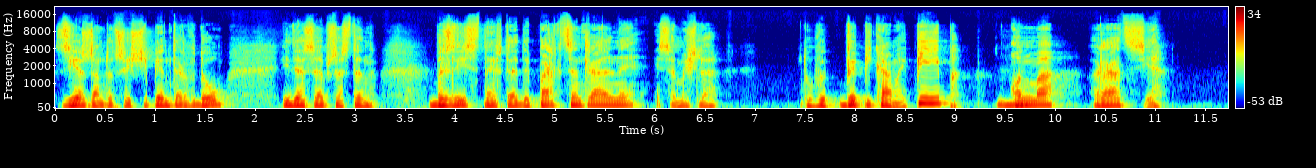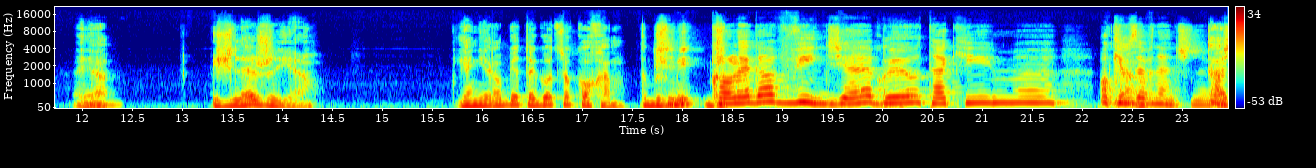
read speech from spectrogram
zjeżdżam te 30 pięter w dół, idę sobie przez ten bezlistny wtedy park centralny i sobie myślę, tu wy, wypikamy. Pip, mhm. on ma rację. Ja źle żyję. Ja nie robię tego, co kocham. To brzmi... Czyli kolega w windzie był takim e, okiem tak, zewnętrznym. Tak,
